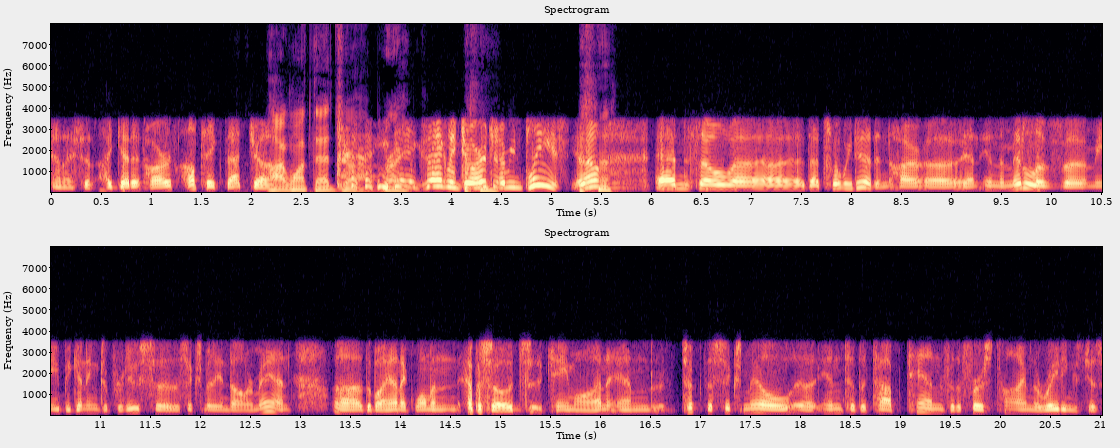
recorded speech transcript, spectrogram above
And I said, I get it, Harve. I'll take that job. I want that job. Right. yeah, exactly, George. I mean, please, you know. and so uh, that's what we did. And, uh, and in the middle of uh, me beginning to produce uh, the Six Million Dollar Man, uh, the Bionic Woman episodes came on and took the six mil uh, into the top ten for the first time. The ratings just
